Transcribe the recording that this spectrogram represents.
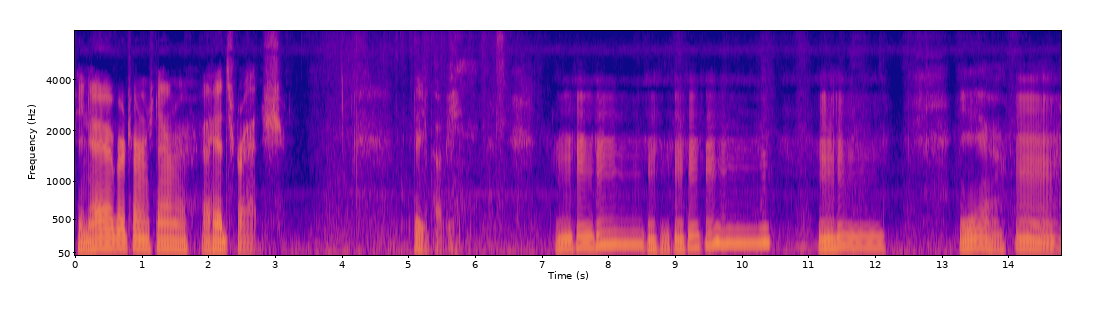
She never turns down a, a head scratch. Do you, puppy? Mm-hmm. Mm-hmm. Yeah. Hmm.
